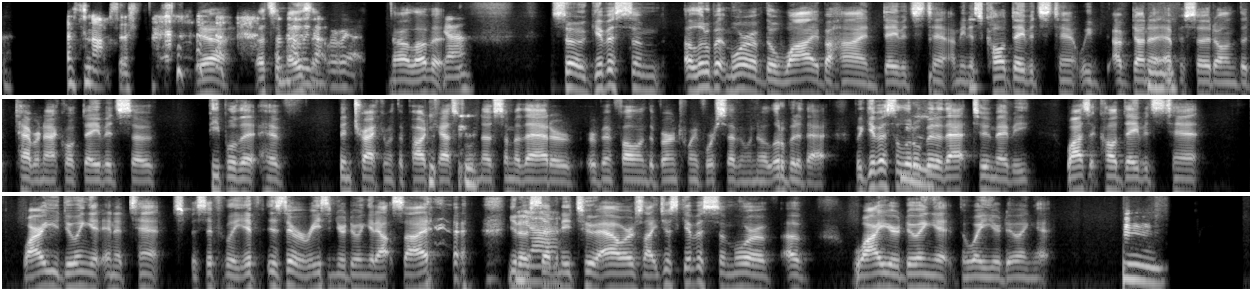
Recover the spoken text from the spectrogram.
a, synopsis. yeah, that's amazing. How we got where we're at. No, I love it. Yeah. So give us some a little bit more of the why behind David's tent. I mean, it's called David's tent. We I've done an mm-hmm. episode on the Tabernacle of David, so people that have been tracking with the podcast will know some of that, or or been following the Burn twenty four seven will know a little bit of that. But give us a little mm-hmm. bit of that too, maybe. Why is it called David's tent? Why are you doing it in a tent specifically? If is there a reason you're doing it outside? you know, yeah. seventy two hours. Like, just give us some more of of why you're doing it the way you're doing it. Mm.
